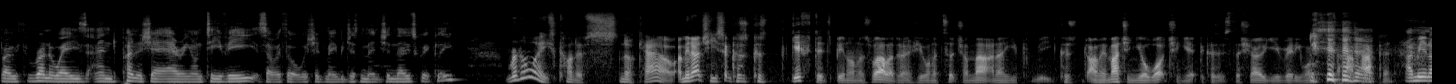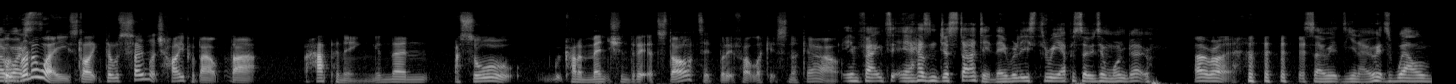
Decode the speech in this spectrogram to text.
both Runaways and Punisher airing on TV, so I thought we should maybe just mention those quickly. Runaways kind of snuck out. I mean, actually, because because Gifted's been on as well. I don't know if you want to touch on that. I know you because I imagine you're watching it because it's the show you really want to have happen. I mean, I but watched- Runaways, like there was so much hype about that happening, and then I saw kind of mentioned that it had started, but it felt like it snuck out. In fact, it hasn't just started. They released three episodes in one go, Oh right, so it's you know it's well,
